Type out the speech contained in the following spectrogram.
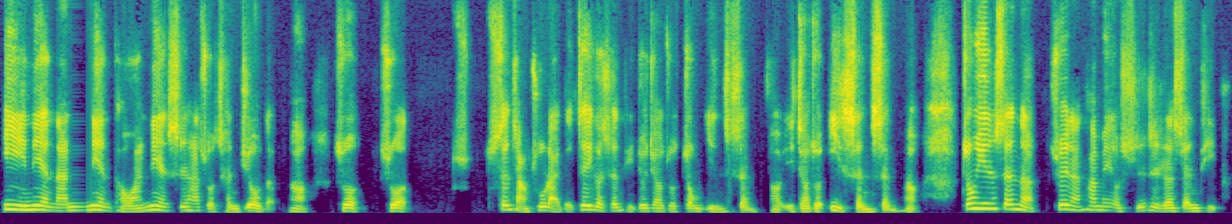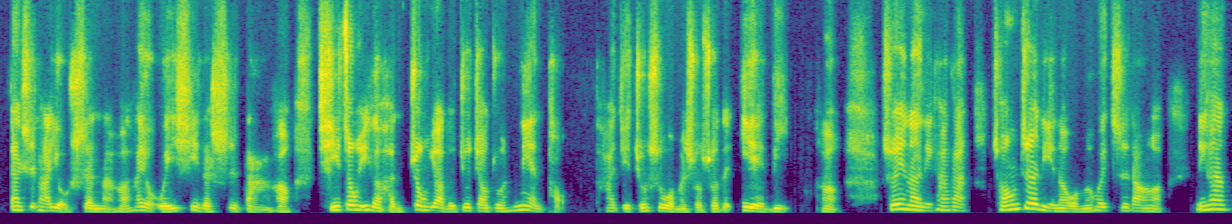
意念啊、念头啊、念是它所成就的哈，所所生长出来的这个身体就叫做中阴身啊，也叫做意生身哈。中阴身呢，虽然它没有实质的身体，但是它有身呐哈，它有维系的四大哈，其中一个很重要的就叫做念头，它也就是我们所说的业力。啊，所以呢，你看看从这里呢，我们会知道哈，你看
